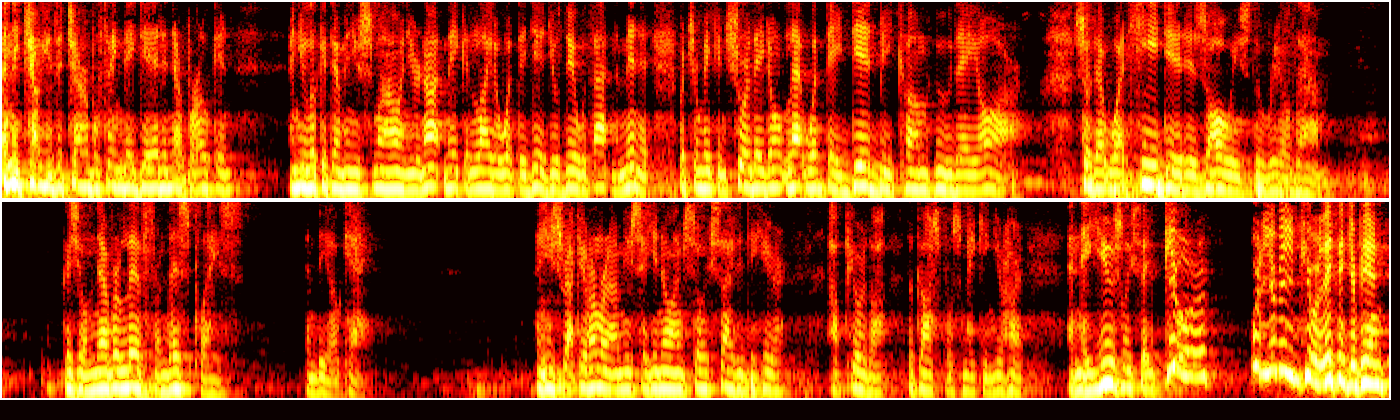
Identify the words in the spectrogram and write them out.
and they tell you the terrible thing they did and they're broken. And you look at them and you smile and you're not making light of what they did. You'll deal with that in a minute, but you're making sure they don't let what they did become who they are. So that what he did is always the real them. Because you'll never live from this place and be okay. And you just wrap your arm around them. You say, You know, I'm so excited to hear how pure the, the gospel's making your heart. And they usually say, Pure? What do you mean pure? They think you're being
